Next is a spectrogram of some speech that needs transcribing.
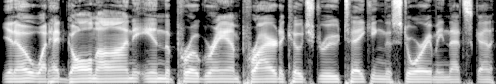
you know, what had gone on in the program prior to Coach Drew taking the story. I mean, that's kind of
